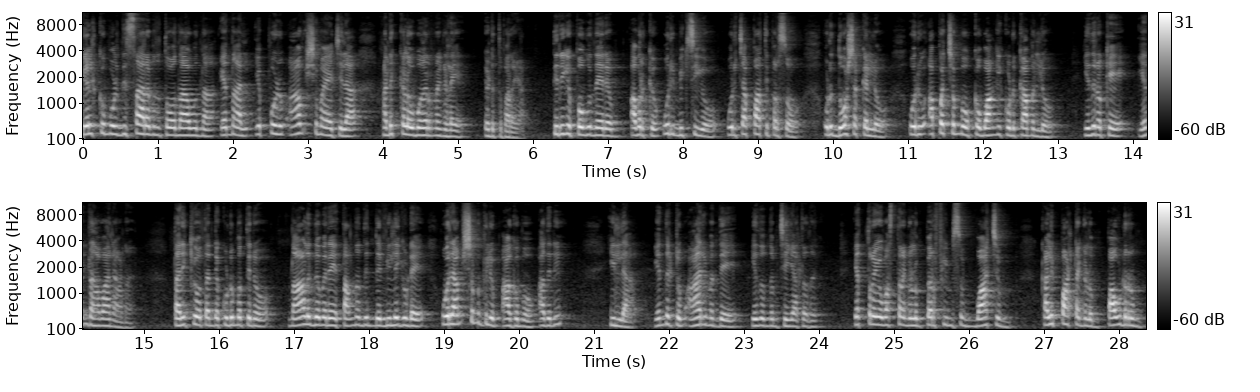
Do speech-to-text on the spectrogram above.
കേൾക്കുമ്പോൾ നിസ്സാരമെന്ന് തോന്നാവുന്ന എന്നാൽ എപ്പോഴും ആവശ്യമായ ചില അടുക്കള ഉപകരണങ്ങളെ എടുത്തു പറയാം. തിരികെ പോകുന്നേരം അവർക്ക് ഒരു മിക്സിയോ ഒരു ചപ്പാത്തി പ്രസോ ഒരു ദോശക്കല്ലോ ഒരു അപ്പച്ചമ്പോ ഒക്കെ വാങ്ങിക്കൊടുക്കാമല്ലോ ഇതിനൊക്കെ എന്താവാനാണ്? തനിക്കോ തന്റെ കുടുംബത്തിനോ നാളിതുവരെ തന്നതിന്റെ വിലയുടെ ഒരംശമെങ്കിലും ആകുമോ അതിന്? ഇല്ല. എന്നിട്ടും ആരുമെന്തേ ഇതൊന്നും ചെയ്യാത്തത്? എത്രയോ വസ്ത്രങ്ങളും പെർഫ്യൂംസും വാച്ചും കളിപ്പാട്ടങ്ങളും പൗഡറും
